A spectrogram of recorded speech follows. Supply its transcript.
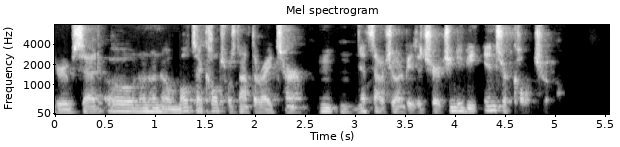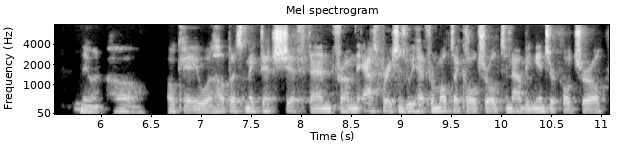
group said, oh, no, no, no, multicultural is not the right term. Mm-mm, that's not what you want to be as a church. You need to be intercultural. And they went, oh, okay, well, help us make that shift then from the aspirations we had for multicultural to now being intercultural.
